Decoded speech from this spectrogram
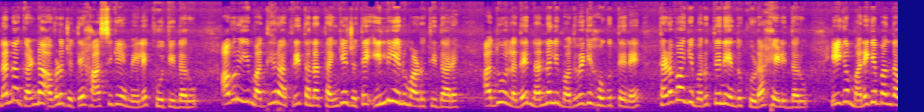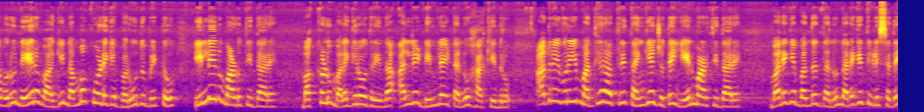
ನನ್ನ ಗಂಡ ಅವಳ ಜೊತೆ ಹಾಸಿಗೆಯ ಮೇಲೆ ಕೂತಿದ್ದರು. ಅವರು ಈ ಮಧ್ಯರಾತ್ರಿ ತನ್ನ ತಂಗಿಯ ಜೊತೆ ಇಲ್ಲಿ ಏನು ಮಾಡುತ್ತಿದ್ದಾರೆ? ಅದು ಅಲ್ಲದೆ ನನ್ನಲ್ಲಿ ಮದುವೆಗೆ ಹೋಗುತ್ತೇನೆ, ತಡವಾಗಿ ಬರುತ್ತೇನೆ ಎಂದು ಕೂಡ ಹೇಳಿದ್ದರು. ಈಗ ಮನೆಗೆ ಬಂದವರು ನೇರವಾಗಿ ನಮ್ಮ ಕೋಣೆಗೆ ಬರುವುದು ಬಿಟ್ಟು ಇಲ್ಲೇನು ಮಾಡುತ್ತಿದ್ದಾರೆ? ಮಕ್ಕಳು ಮಲಗಿರೋದ್ರಿಂದ ಅಲ್ಲಿ ಡಿಮ್ ಲೈಟ್ ಅನ್ನು ಹಾಕಿದ್ರು. ಆದರೆ ಇವರು ಈ ಮಧ್ಯರಾತ್ರಿ ತಂಗಿಯ ಜೊತೆ ಏನು ಮಾಡ್ತಿದ್ದಾರೆ? ಮನೆಗೆ ಬಂದದ್ದನ್ನು ನನಗೆ ತಿಳಿಸದೆ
